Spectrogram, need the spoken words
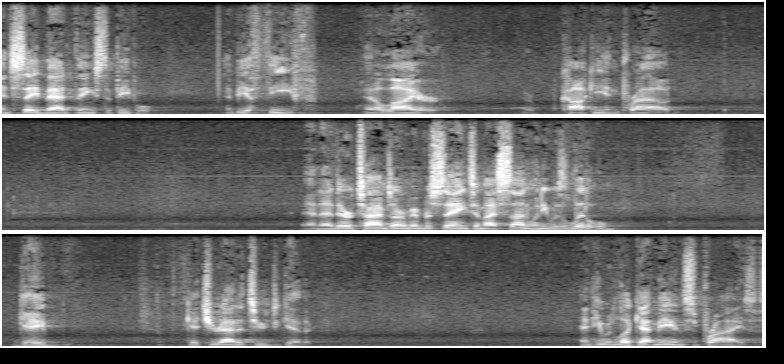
and say bad things to people and be a thief and a liar, or cocky and proud. And uh, there are times I remember saying to my son when he was little, Gabe, get your attitude together. And he would look at me in surprise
